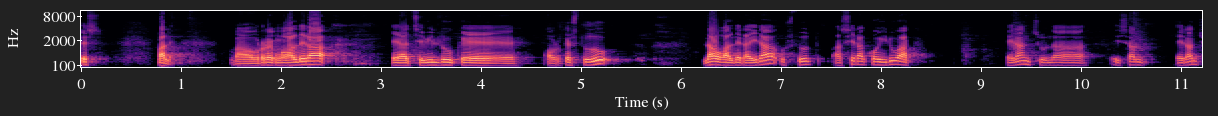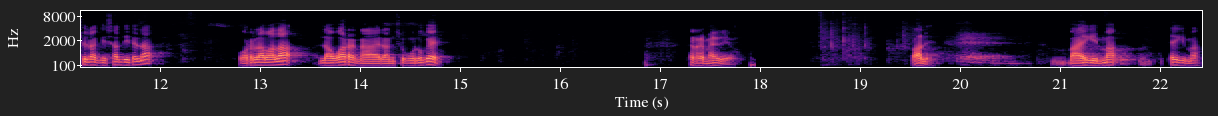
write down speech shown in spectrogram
Ez? Vale. Ba, galdera, EH Bilduk aurkeztu du. Lau galdera dira, uste dut, hasierako hiruak erantzuna izan, erantzunak izan direla, horrela bada, laugarrena erantzun guruke. Remedio. Vale. Ba, egin ba, egin ba.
